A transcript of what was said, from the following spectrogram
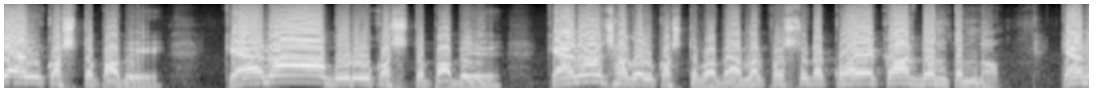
ব্যাং কষ্ট পাবে, কেন গরু কষ্ট পাবে, কেন ছাগল কষ্ট পাবে, আমার প্রশ্নটা কয়েকার দন্তন্য। কেন?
